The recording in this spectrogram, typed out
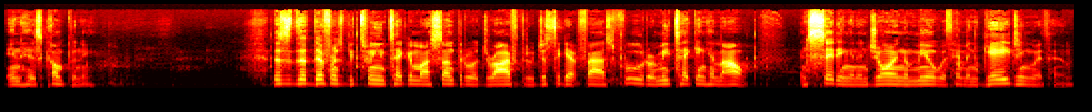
in his company. This is the difference between taking my son through a drive through just to get fast food or me taking him out and sitting and enjoying a meal with him, engaging with him.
